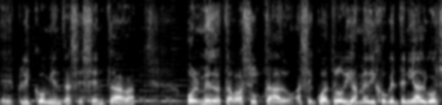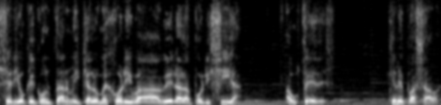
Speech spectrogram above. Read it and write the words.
explicó mientras se sentaba. Olmedo estaba asustado. Hace cuatro días me dijo que tenía algo serio que contarme y que a lo mejor iba a ver a la policía, a ustedes. ¿Qué le pasaba?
